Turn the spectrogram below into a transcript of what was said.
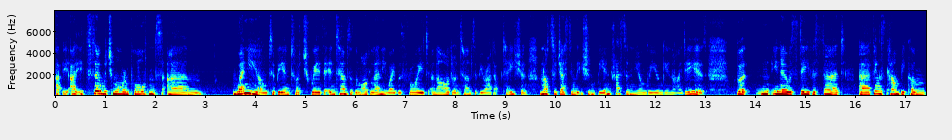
I, I it's so much more important. Um, when you're young to be in touch with in terms of the model anyway with freud and adler in terms of your adaptation i'm not suggesting that you shouldn't be interested in younger jungian ideas but you know as steve has said uh, things can become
